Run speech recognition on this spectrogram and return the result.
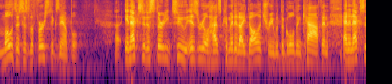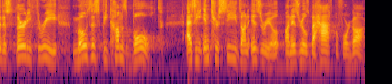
Moses is the first example. Uh, in Exodus 32, Israel has committed idolatry with the golden calf. And, and in Exodus 33, Moses becomes bold as he intercedes on Israel, on Israel's behalf before God.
